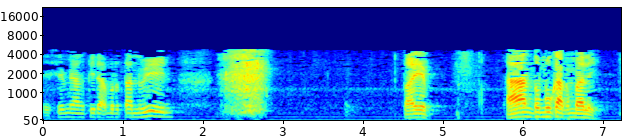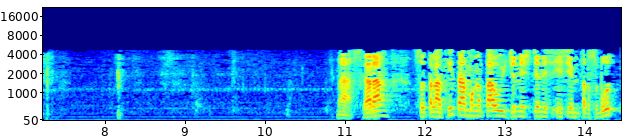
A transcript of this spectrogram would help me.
Isim yang tidak bertanwin. Taib. Antum buka kembali. Nah, sekarang setelah kita mengetahui jenis-jenis isim tersebut,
